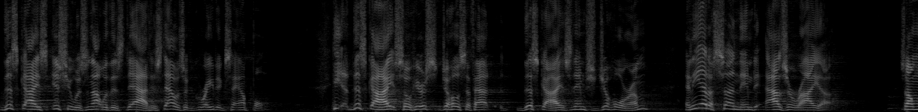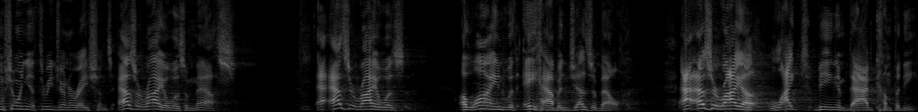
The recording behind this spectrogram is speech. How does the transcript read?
this guy's issue was not with his dad. His dad was a great example. He, this guy, so here's Jehoshaphat, this guy, his name's Jehoram, and he had a son named Azariah. So I'm showing you three generations. Azariah was a mess. Azariah was aligned with Ahab and Jezebel. Azariah liked being in bad company,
